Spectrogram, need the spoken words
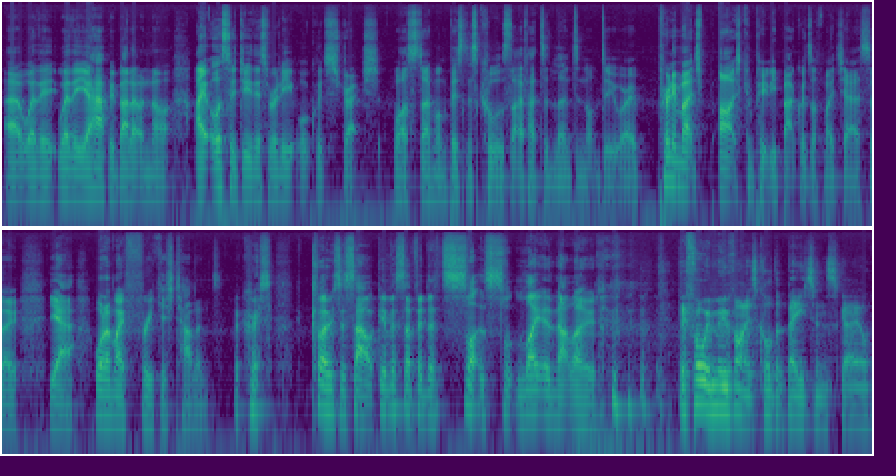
uh, whether whether you're happy about it or not, I also do this really awkward stretch whilst I'm on business calls that I've had to learn to not do, where I pretty much arch completely backwards off my chair. So yeah, one of my freakish talents. But Chris, close this out. Give us something to sl- sl- lighten that load. Before we move on, it's called the Beighton scale.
